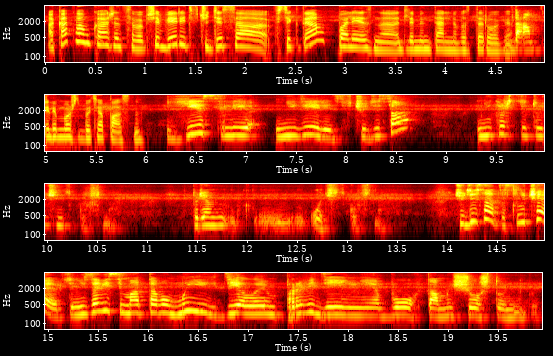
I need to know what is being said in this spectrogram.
А как вам кажется, вообще верить в чудеса всегда полезно для ментального здоровья? Да. Или может быть опасно? Если не верить в чудеса, мне кажется, это очень скучно. Прям очень скучно. Чудеса-то случаются, независимо от того, мы их делаем, проведение, Бог, там еще что-нибудь.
